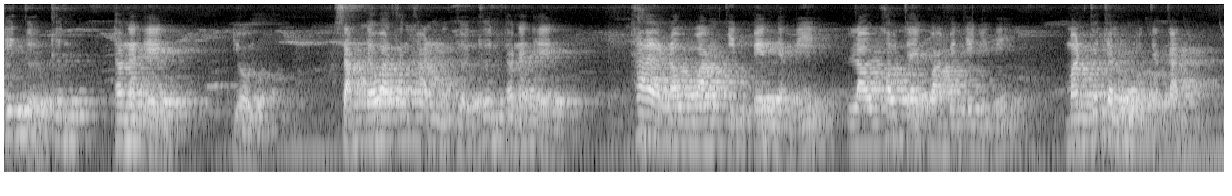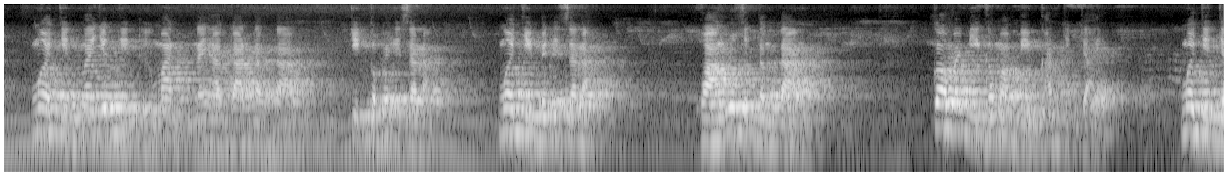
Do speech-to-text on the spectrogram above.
ที่เกิดขึ้น เท่านั้นเองโยมสักแต่ว่าสังขารอันหนึ่งเกิดขึ้น เท่านั้นเอง ถ้าเราวางจิตเป็นอย่างนี้ เราเข้าใจความเป็นจริงอย่างนี้ มันก็จะหลุดออกจากกัน เมื่อจิตไม่ยึดติดถือมั่นในอาการต่างๆ จิตก็เป็นอิสระ เมื่อจิตเป็นอิสระ ความรู้สึกต่างๆ ก็ไม่มีเข้ามาบีบคั้นจิตใจ เมื่อจิตใจ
